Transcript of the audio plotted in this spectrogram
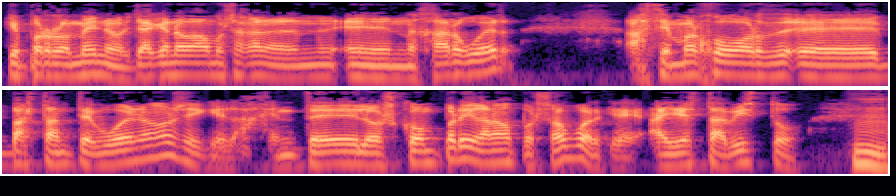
que por lo menos, ya que no vamos a ganar en hardware, hacemos juegos eh, bastante buenos y que la gente los compre y ganamos por software, que ahí está visto. Hmm.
